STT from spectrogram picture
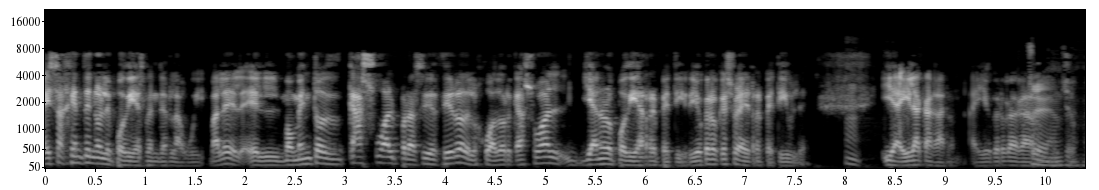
a esa gente no le podías vender la Wii, ¿vale? El, momento casual, por así decirlo, del jugador casual ya no lo podías repetir. Yo creo que eso era irrepetible. Mm. Y ahí la cagaron. Ahí yo creo que la cagaron mucho.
